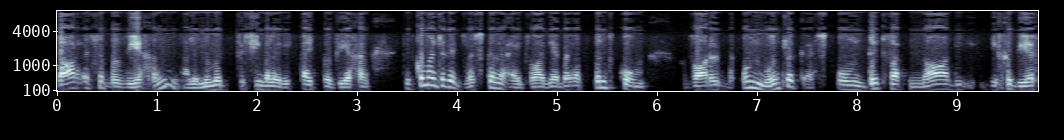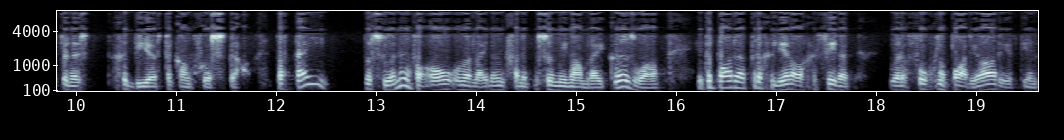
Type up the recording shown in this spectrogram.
Daar is 'n beweging, hulle noem dit singulariteit beweging. Dit kom eintlik uit wiskunde uit waar jy by 'n punt kom waar dit onmoontlik is om dit wat na die die gebeurtenis gebeur te kan voorspel. Party persone veral onder leiding van 'n persoon met die naam Ray Kurzweil het 'n paar jaar terug gelede al gesê dat oor 'n volgende paar jaar hier teen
